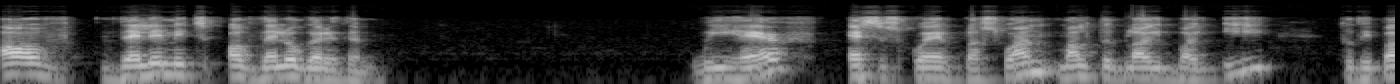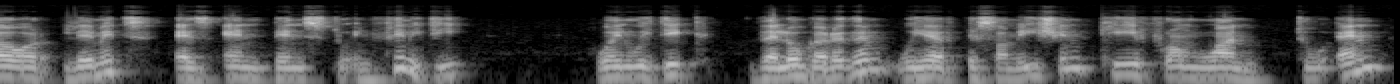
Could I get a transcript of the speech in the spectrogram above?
of the limit of the logarithm. We have s squared plus 1 multiplied by e to the power limit as n tends to infinity. When we take the logarithm, we have a summation k from 1 to n,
